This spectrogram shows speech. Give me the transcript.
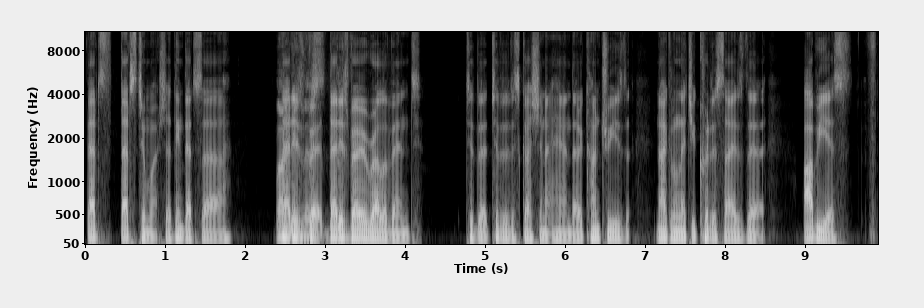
that's that's too much. I think that's uh well, that I mean, is ve- that is very relevant to the to the discussion at hand. That a country is not going to let you criticize the obvious f-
